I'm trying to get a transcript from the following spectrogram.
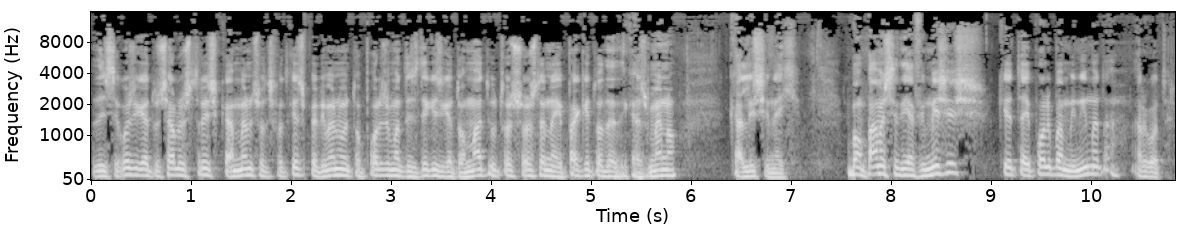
Δυστυχώς για τους άλλους τρεις καμένους από τις φωτιές περιμένουμε το πόρισμα της δίκης για το μάτι, ούτως ώστε να υπάρχει το δεδικασμένο. Καλή συνέχεια. Λοιπόν, πάμε σε διαφημίσεις και τα υπόλοιπα μηνύματα αργότερα.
